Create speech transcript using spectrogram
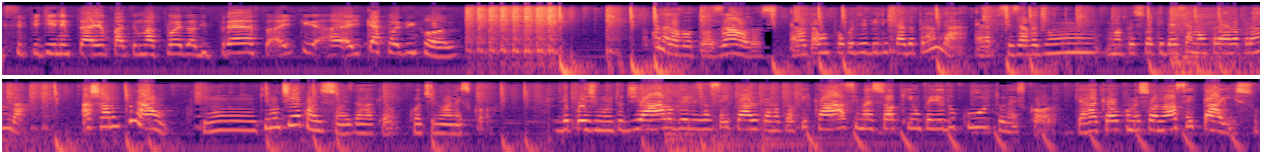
Se pedirem para eu fazer uma coisa depressa, aí que, aí que a coisa enrola. Quando ela voltou às aulas, ela estava um pouco debilitada para andar. Ela precisava de um, uma pessoa que desse a mão para ela para andar. Acharam que não, que não, que não tinha condições da Raquel continuar na escola. Depois de muito diálogo, eles aceitaram que a Raquel ficasse, mas só que um período curto na escola. Que a Raquel começou a não aceitar isso,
